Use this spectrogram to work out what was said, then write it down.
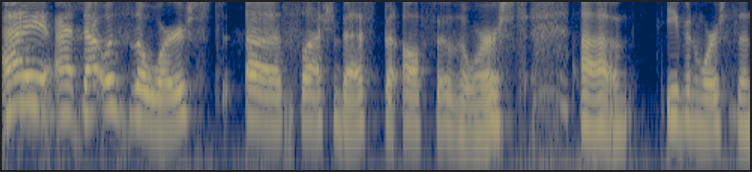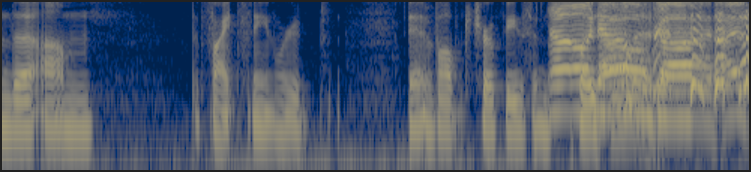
I, I that was the worst uh, slash best, but also the worst. Um, even worse than the um, the fight scene where it involved trophies and Oh, places no. Oh that- God, I,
